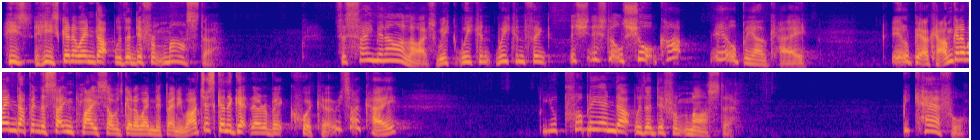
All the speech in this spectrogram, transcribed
he's, he's going to end up with a different master. It's the same in our lives. We, we, can, we can think, this, this little shortcut, it'll be okay. It'll be okay. I'm going to end up in the same place I was going to end up anyway. I'm just going to get there a bit quicker. It's okay. But you'll probably end up with a different master. Be careful.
